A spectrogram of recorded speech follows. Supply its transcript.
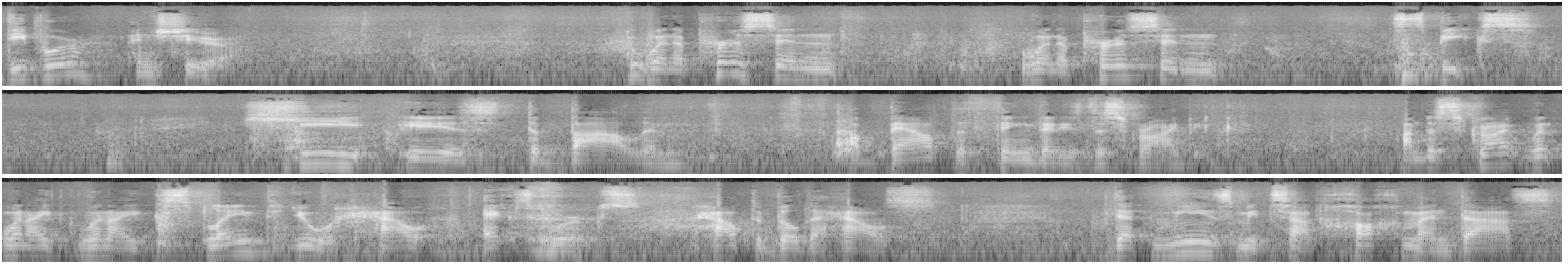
Dibur and Shira when a person when a person speaks, he is the Baalim about the thing that he's describing. I'm describe when, when, I when I explain to you how X works, how to build a house. That means mitzat chochma and das.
